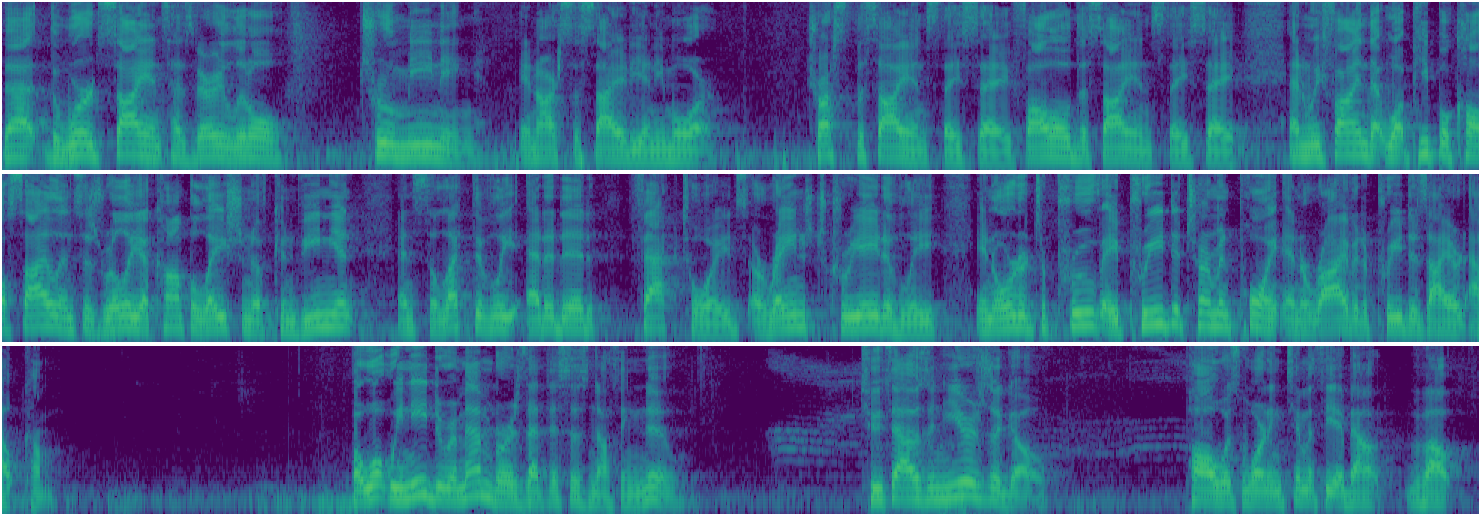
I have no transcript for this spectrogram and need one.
that the word science has very little true meaning in our society anymore. Trust the science, they say. Follow the science, they say. And we find that what people call silence is really a compilation of convenient and selectively edited factoids arranged creatively in order to prove a predetermined point and arrive at a pre-desired outcome. But what we need to remember is that this is nothing new. 2,000 years ago, Paul was warning Timothy about, about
